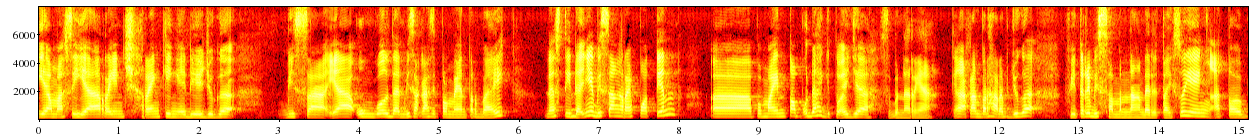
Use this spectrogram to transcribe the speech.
yang masih ya range rankingnya dia juga bisa ya unggul dan bisa kasih pemain terbaik dan setidaknya bisa ngerepotin uh, pemain top udah gitu aja sebenarnya. Nggak akan berharap juga Fitri bisa menang dari Tai Suying atau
